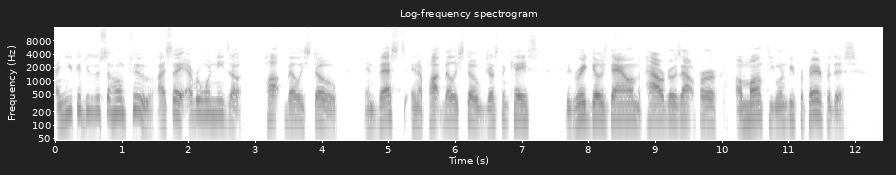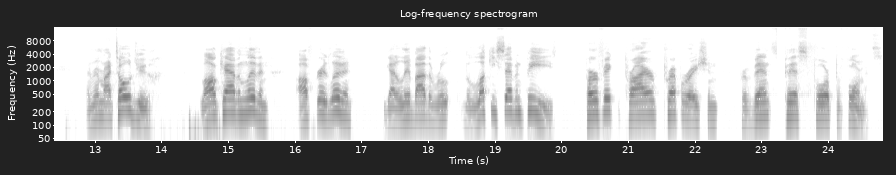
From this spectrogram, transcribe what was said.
And you can do this at home too. I say everyone needs a pot belly stove. Invest in a pot belly stove just in case the grid goes down, the power goes out for a month. You want to be prepared for this. And remember, I told you, log cabin living, off grid living, you got to live by the the lucky seven P's. Perfect prior preparation prevents piss poor performance.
